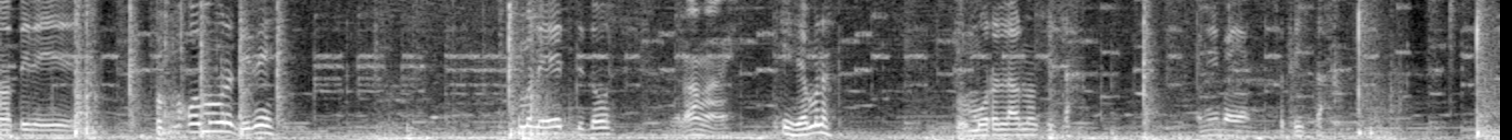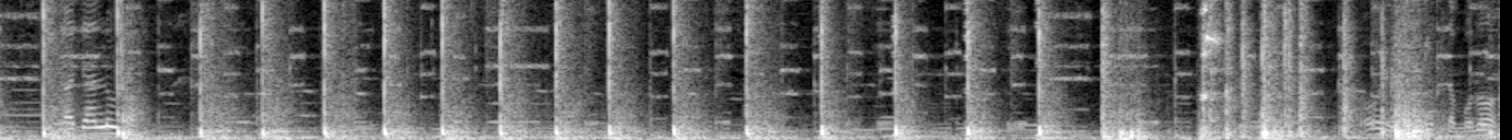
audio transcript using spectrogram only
Natin eh. Pagpakuha mo muna din eh. Maliit, dos. Wala nga eh. Okay, yan mo na. Mumura lang ng tita. Ano ba yan? Sa tita. Wala dyan lupa. Uy, bunot na bunot.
